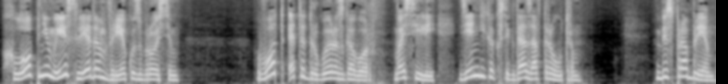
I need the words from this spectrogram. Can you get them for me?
Хлопнем и следом в реку сбросим. Вот это другой разговор. Василий, деньги, как всегда, завтра утром. Без проблем.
